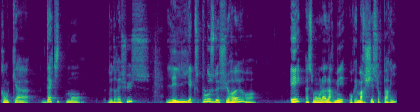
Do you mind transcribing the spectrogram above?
qu'en cas d'acquittement de Dreyfus, les ligues explosent de fureur et à ce moment-là, l'armée aurait marché sur Paris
